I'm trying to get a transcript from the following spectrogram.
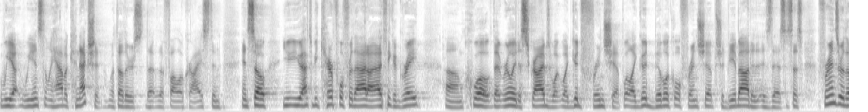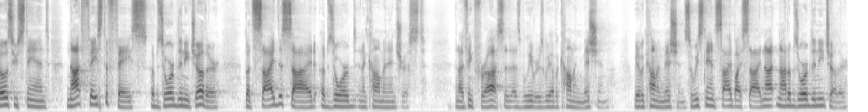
we, we instantly have a connection with others that, that follow Christ. And, and so you, you have to be careful for that. I, I think a great um, quote that really describes what, what good friendship, what like good biblical friendship should be about is this. It says, Friends are those who stand not face to face, absorbed in each other but side to side, absorbed in a common interest. And I think for us as believers, we have a common mission. We have a common mission. So we stand side by side, not, not absorbed in each other,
